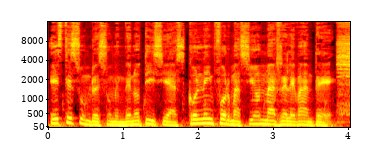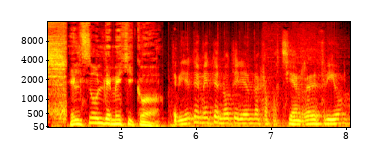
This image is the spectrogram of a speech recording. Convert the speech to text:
Este es un resumen de noticias con la información más relevante. El Sol de México. Evidentemente no tenían una capacidad en red de frío,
